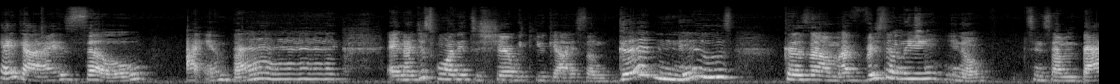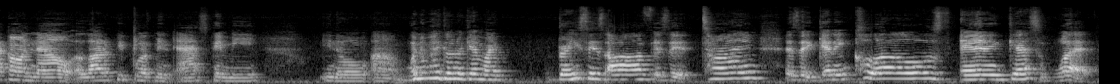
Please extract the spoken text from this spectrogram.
Hey guys, so I am back and I just wanted to share with you guys some good news because um, I've recently, you know, since I'm back on now, a lot of people have been asking me, you know, um, when am I going to get my braces off? Is it time? Is it getting close? And guess what?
